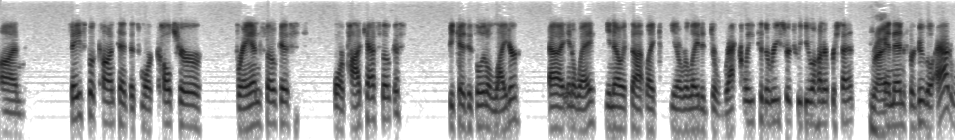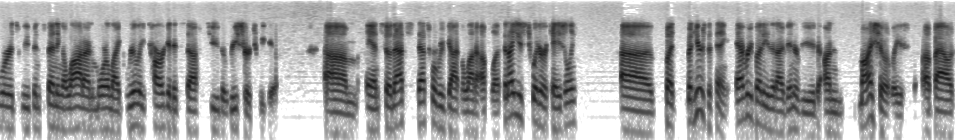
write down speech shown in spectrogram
on Facebook content that's more culture, brand focused, or podcast focused because it's a little lighter uh, in a way. You know, it's not like you know related directly to the research we do 100%. Right. And then for Google AdWords, we've been spending a lot on more like really targeted stuff to the research we do. Um, and so that's that's where we've gotten a lot of uplift. And I use Twitter occasionally. Uh, but but here's the thing: everybody that I've interviewed on my show, at least, about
